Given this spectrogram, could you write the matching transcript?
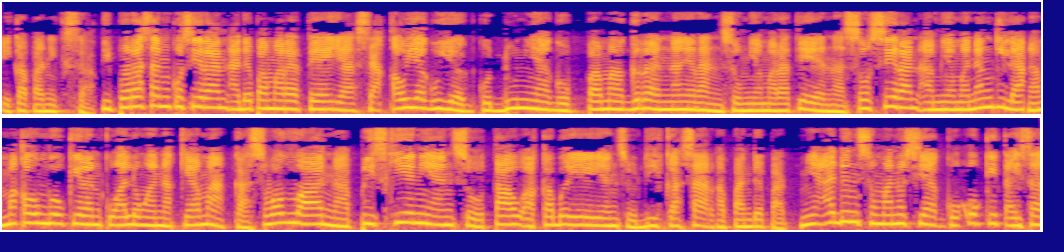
ikapaniksa. Piperasan ko siran ada pamarateya sa kauyaguyag ko dunya go pamagran na niran sumya marateya na so siran amya mananggila na makaumbaw kiran ko alungan na kiyama kaswalla na please kiyan yan so tao akabayayan so di kasar apan dapat. Miadin so manusya ko okit ay sa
